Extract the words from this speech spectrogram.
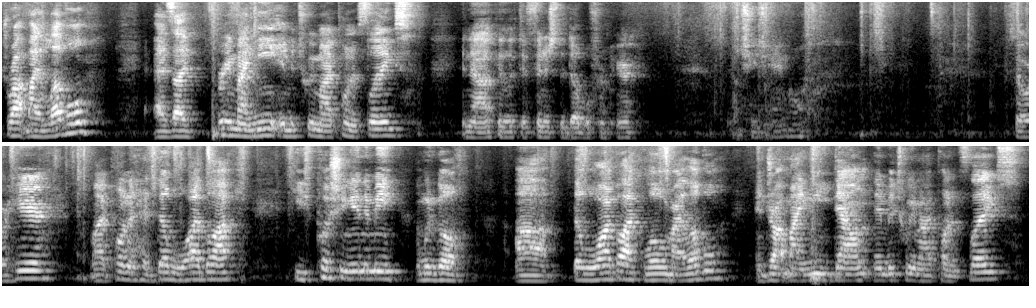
drop my level as I bring my knee in between my opponent's legs. And now I can look to finish the double from here. Change angle. So we're here. My opponent has double Y block. He's pushing into me. I'm going to go uh, double Y block, lower my level, and drop my knee down in between my opponent's legs.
